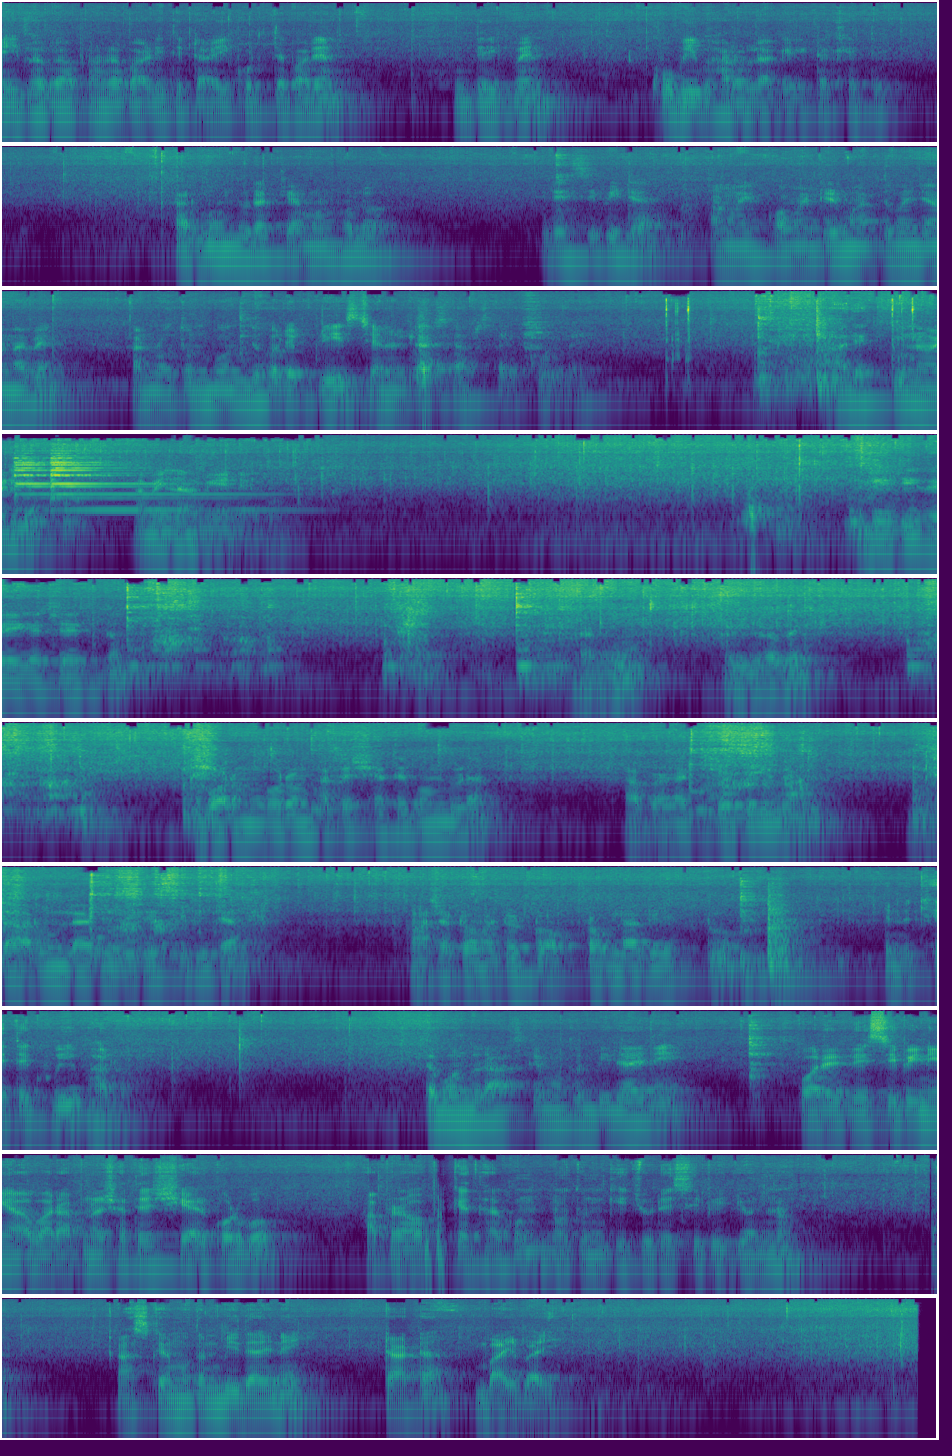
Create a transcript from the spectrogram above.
এইভাবে আপনারা বাড়িতে ট্রাই করতে পারেন। দেখবেন খুবই ভালো লাগে এটা খেতে। আর বন্ধুরা, কেমন হলো রেসিপিটা আমাকে কমেন্টের মাধ্যমে জানাবেন। আর নতুন বন্ধু হলে প্লিজ চ্যানেলটা সাবস্ক্রাইব করবেন। আর একটু নাড়িয়ে আমি নামিয়ে নেব। রেডি হয়ে গেছে একদম। আমি এইভাবে গরম গরম ভাতের সাথে বন্ধুরা, আপনারা খেয়ে দেখবেন, দারুণ লাগে এই রেসিপিটা কাঁচা টমেটো টক টক লাগে একটু, কিন্তু খেতে খুবই ভালো। তো বন্ধুরা, আজকের মতন বিদায় নেই। পরের রেসিপি নিয়ে আবার আপনার সাথে শেয়ার করব। আপনারা অপেক্ষায় থাকুন নতুন কিছু রেসিপির জন্য। আজকের মতন বিদায় নেই। Tata bye bye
